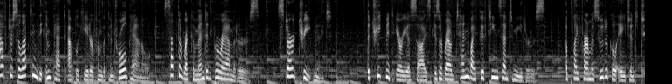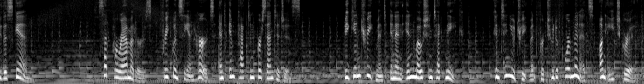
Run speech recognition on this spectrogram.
After selecting the impact applicator from the control panel, set the recommended parameters. Start treatment. The treatment area size is around 10 by 15 centimeters. Apply pharmaceutical agent to the skin. Set parameters, frequency in hertz, and impact in percentages. Begin treatment in an in-motion technique. Continue treatment for 2 to 4 minutes on each grid.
